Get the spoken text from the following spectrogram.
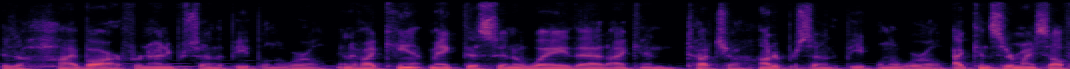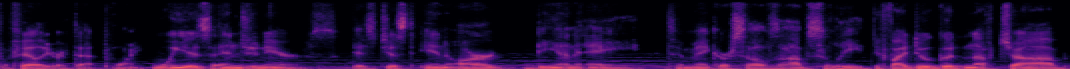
is a high bar for 90% of the people in the world. And if I can't make this in a way that I can touch 100% of the people in the world, I consider myself a failure at that point. We as engineers, it's just in our DNA to make ourselves obsolete. If I do a good enough job,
